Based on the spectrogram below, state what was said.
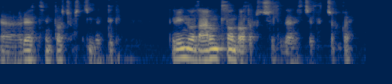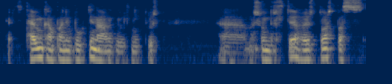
Red Center-ч орцсон байдаг. Тэр энэ бол 17 доллар жишээлбэл арилжаалагч байгаа байхгүй. 50 компани бүгдийг авах гэвэл нэгдүгээр маш өндөрлөлтэй. Хоёрдугаарт бас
